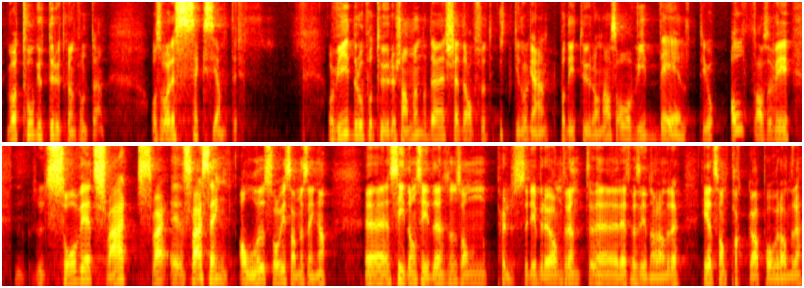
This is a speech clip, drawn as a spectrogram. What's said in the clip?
Vi var to gutter i utgangspunktet, og så var det seks jenter. Og Vi dro på turer sammen, og det skjedde absolutt ikke noe gærent på de turene. Altså, og vi delte jo alt. Altså, vi sov i et svært, svær, svær seng. Alle sov i samme senga. Eh, side om side. Sånn, sånn pølser i brød omtrent eh, rett ved siden av hverandre. Helt sånn pakka på hverandre.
